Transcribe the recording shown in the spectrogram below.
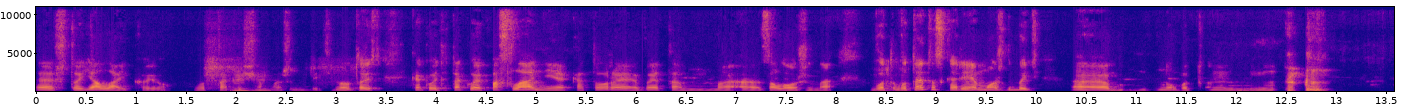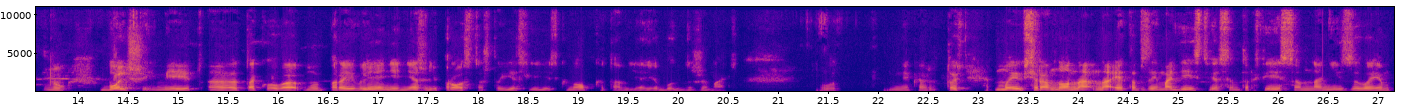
э, что я лайкаю. Вот так mm-hmm. еще может быть. Ну, то есть какое-то такое послание, которое в этом э, заложено. Вот, mm-hmm. вот это скорее может быть, э, ну, вот ну, больше имеет э, такого ну, проявления, нежели просто, что если есть кнопка, там я ее буду нажимать. Вот мне кажется. То есть мы все равно на, на это взаимодействие с интерфейсом нанизываем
